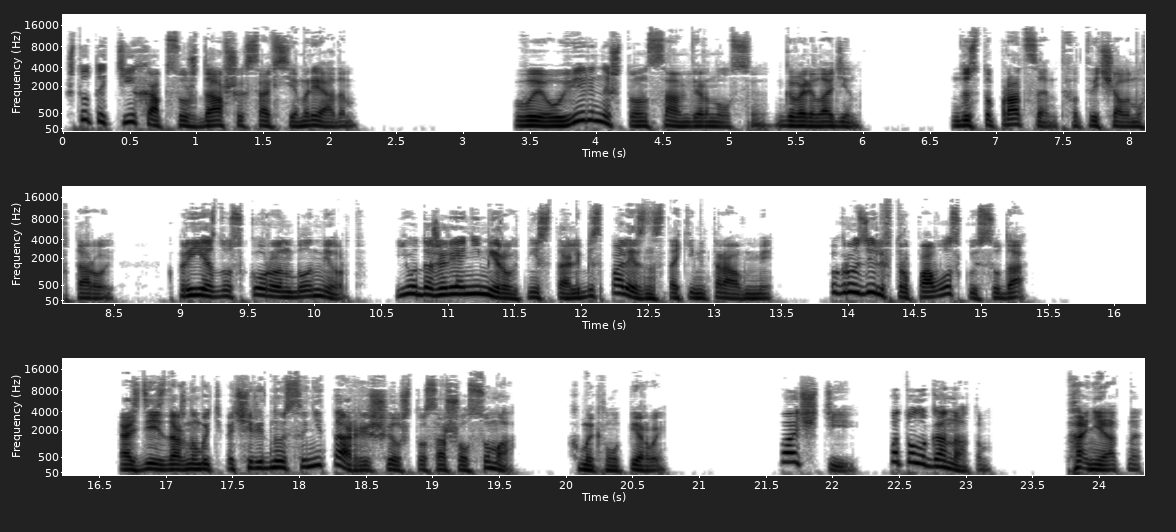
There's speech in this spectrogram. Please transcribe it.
что-то тихо обсуждавших совсем рядом. «Вы уверены, что он сам вернулся?» — говорил один. «До сто процентов», — отвечал ему второй. «К приезду скорой он был мертв. Его даже реанимировать не стали, бесполезно с такими травмами. Погрузили в труповозку и сюда». «А здесь, должно быть, очередной санитар решил, что сошел с ума», — хмыкнул первый. «Почти. Патологоанатом. Понятно.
